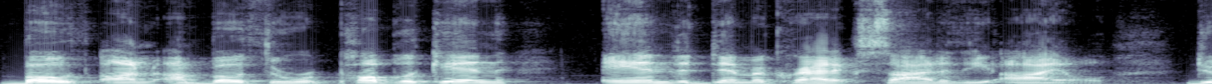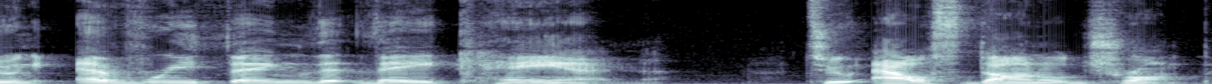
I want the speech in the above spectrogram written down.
both on, on both the Republican and the Democratic side of the aisle, doing everything that they can to oust Donald Trump.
